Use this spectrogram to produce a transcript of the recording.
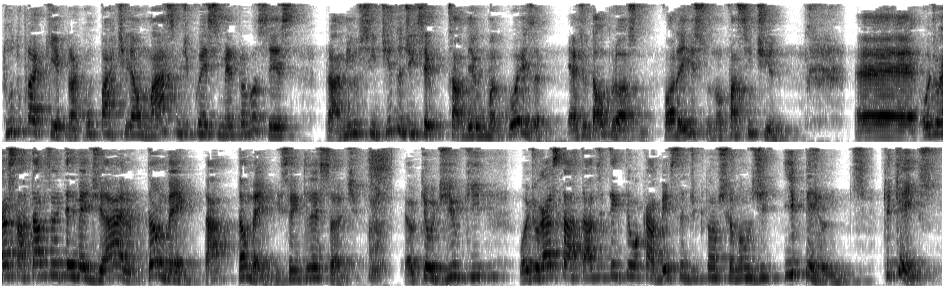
Tudo para quê? Para compartilhar o máximo de conhecimento para vocês. Para mim, o sentido de você saber alguma coisa é ajudar o próximo. Fora isso, não faz sentido. É... O advogado startups é um intermediário? Também, tá? Também. Isso é interessante. É o que eu digo que o advogado startups tem que ter uma cabeça de que nós chamamos de hiperlink. O que, que é isso?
